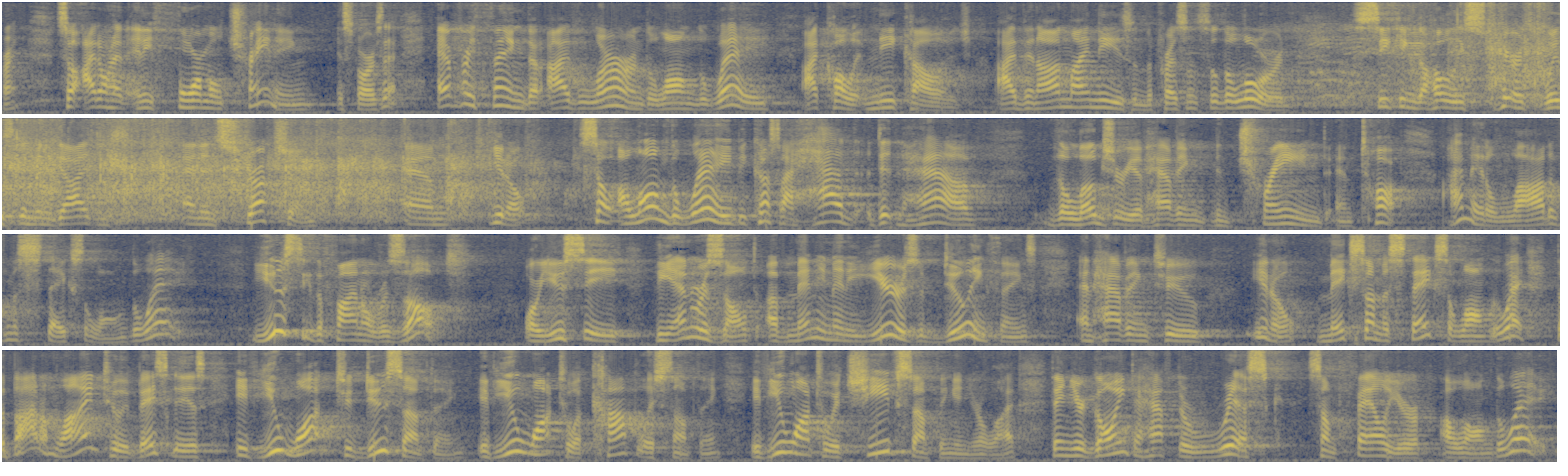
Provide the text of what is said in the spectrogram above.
right? So I don't have any formal training as far as that. Everything that I've learned along the way, I call it knee college. I've been on my knees in the presence of the Lord, seeking the Holy Spirit's wisdom and guidance and instruction. And, you know, so along the way, because I had, didn't have the luxury of having been trained and taught, I made a lot of mistakes along the way. You see the final result, or you see the end result of many, many years of doing things and having to, you know, make some mistakes along the way. The bottom line to it basically is if you want to do something, if you want to accomplish something, if you want to achieve something in your life, then you're going to have to risk some failure along the way.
